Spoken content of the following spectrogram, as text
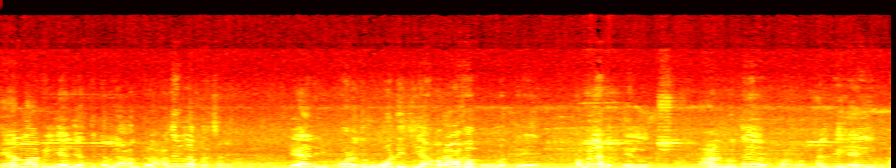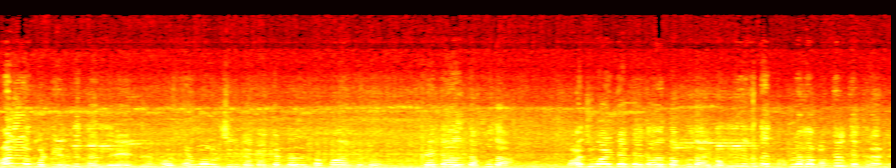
கேரளாவில் ஏன் எடுத்துக்கல? ஆந்திரா அதில் பிரச்சனை. ஏன் இப்பொழுது மோடிஜி அவராக முன்வந்து தமிழகத்தில் நான் வந்து ப- கல்வியை மாநில பட்டியலுக்கு தருகிறேன். அவர் மன்மோகன் சிங்கிட்ட கேட்கறது தப்பா இருக்கட்டும். கேட்காது தப்பு தான் வாஜ்பாயிட்ட கேட்காது தப்பு தான் இப்போ உங்களுக்கு தான் தமிழக மக்கள் கேட்குறாங்க.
